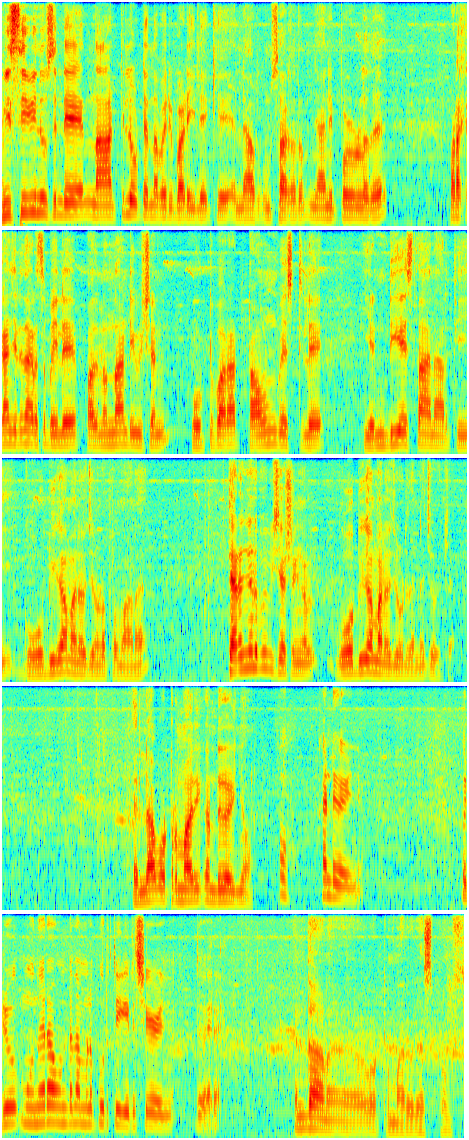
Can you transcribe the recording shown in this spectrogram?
V C V ന്യൂസിന്റെ നാട്ടിലോട്ട് എന്ന പരിപാടിയിലേക്ക് എല്ലാവർക്കും സ്വാഗതം. ഞാനിപ്പോഴുള്ളത് വടക്കാഞ്ചേരി നഗരസഭയിലെ പതിനൊന്നാം ഡിവിഷൻ ഓട്ടുപാറ ടൗൺ വെസ്റ്റിലെ എൻ ഡി എ സ്ഥാനാർത്ഥി ഗോപിക മനോജിനോടൊപ്പമാണ്. തെരഞ്ഞെടുപ്പ് വിശേഷങ്ങൾ ഗോപിക മനോജിനോട് തന്നെ ചോദിക്കാം. എല്ലാ വോട്ടർമാരെയും കണ്ടു കഴിഞ്ഞോ? ഓ കണ്ടു കഴിഞ്ഞു. ഒരു മൂന്ന് റൗണ്ട് നമ്മൾ പൂർത്തീകരിച്ചു കഴിഞ്ഞു ഇതുവരെ. എന്താണ് വോട്ടർമാരുടെ റെസ്പോൺസ്?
